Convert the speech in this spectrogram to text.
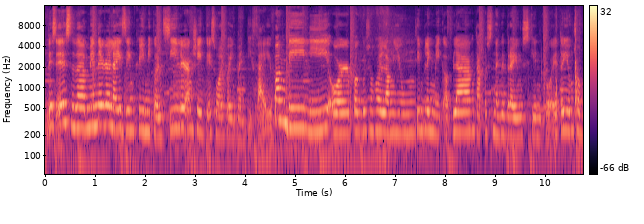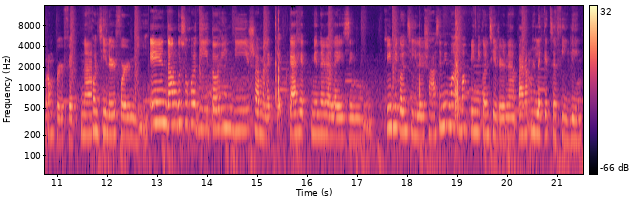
This is the Mineralizing Creamy Concealer. Ang shade ko is 1.25. Pang daily or pag gusto ko lang yung simpleng makeup lang tapos nagda-dry yung skin ko, ito yung sobrang perfect na concealer for me. And ang gusto ko dito, hindi siya malagkit. Kahit mineralizing creamy concealer siya. Kasi may mga ibang creamy concealer na parang ang lagkit sa feeling.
